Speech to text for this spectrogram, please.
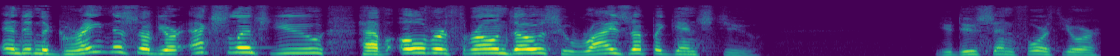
And in the greatness of your excellence, you have overthrown those who rise up against you. You do send forth your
